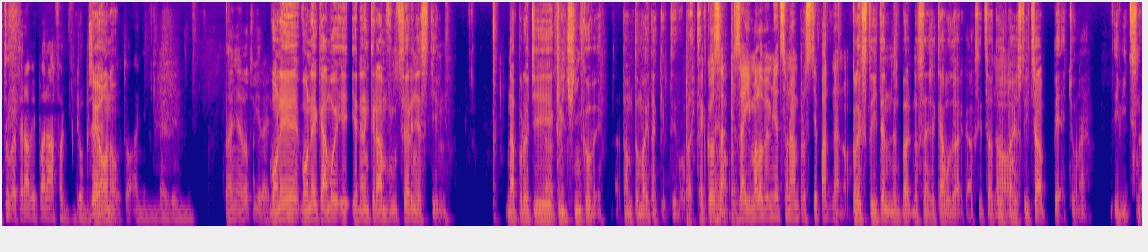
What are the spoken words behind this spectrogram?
tohle teda vypadá fakt dobře. Jo, no. jako, To ani nevím. To ani neotvírej. On je, on je kámo je- jeden krám v Lucerně s tím. Naproti Klíčníkovi. A tam to mají taky ty vole. Tak jako za, zajímalo by mě, co nám prostě padne, no. Kolik stojí ten, no se neříká o dárkách sice, a to No. vypadá, že stojí třeba pět, jo, ne? I víc ne.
